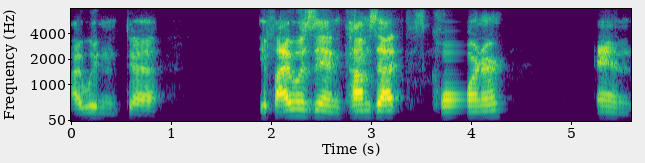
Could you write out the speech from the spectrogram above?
I wouldn't uh, if I was in Hamzat's corner and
